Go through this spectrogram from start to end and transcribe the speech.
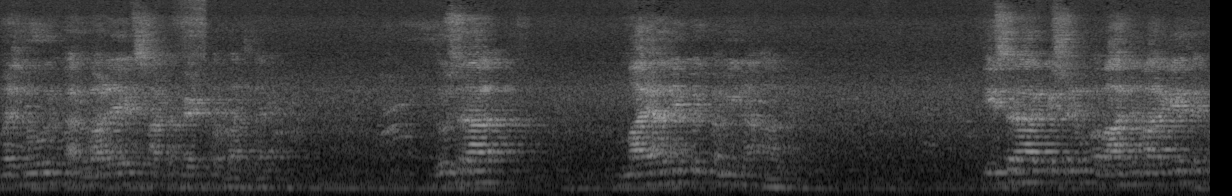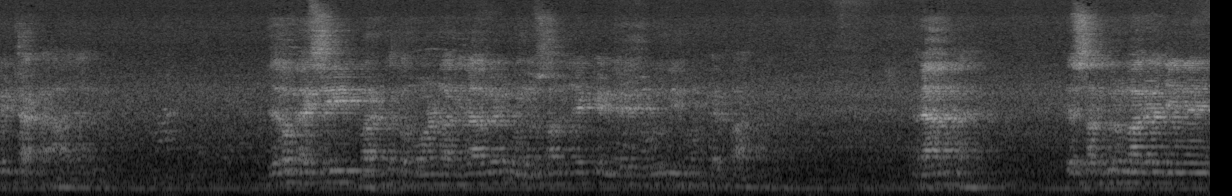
ਮਜ਼ਦੂਰ ਘਰ ਵਾਲੇ ਸੱਟ ਫੇਟ ਤੋਂ ਬਚ ਗਏ ਦੂਸਰਾ ਮਾਇਆ ਦੀ ਕੋਈ ਕਮੀ ਨਾ ਆਵੇ ਤੀਸਰਾ ਕਿਸੇ ਨੂੰ ਆਵਾਜ਼ ਮਾਰ ਗਏ ਤੇ ਕੋਈ ਝੱਕ ਆ ਜਾਵੇ ਜਦੋਂ ਐਸੀ ਬਰਕਤ ਹੋਣ ਲੱਗ ਜਾਵੇ ਉਹਨੂੰ ਸਮਝੇ ਕਿ ਮੇਰੇ ਗੁਰੂ ਦੀ ਹੁਣ ਕਿਰਪਾ ਹੈ ਰਹਿਮਤ ਹੈ ਤੇ ਸਤਿਗੁਰੂ ਮਹਾਰਾਜ ਜੀ ਨੇ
